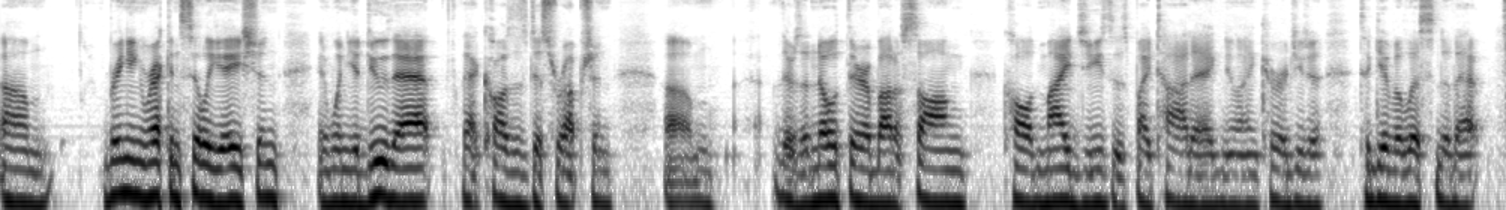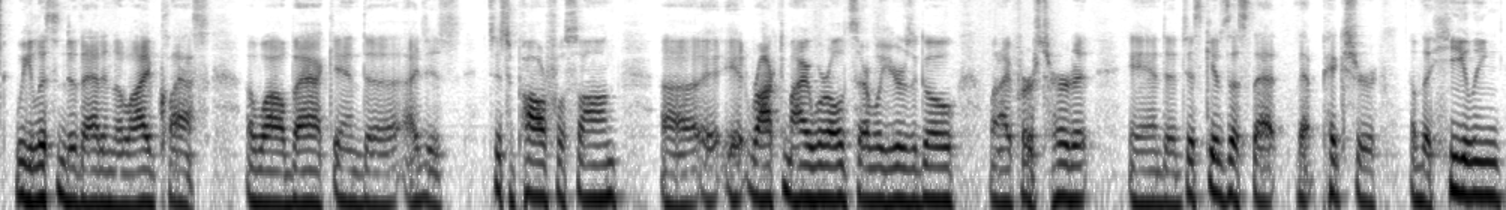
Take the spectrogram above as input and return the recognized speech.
um, bringing reconciliation. And when you do that that causes disruption. Um, there's a note there about a song called My Jesus by Todd Agnew. I encourage you to, to give a listen to that. We listened to that in the live class a while back, and uh, I just, it's just a powerful song. Uh, it, it, rocked my world several years ago when I first heard it, and it just gives us that, that picture of the healing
